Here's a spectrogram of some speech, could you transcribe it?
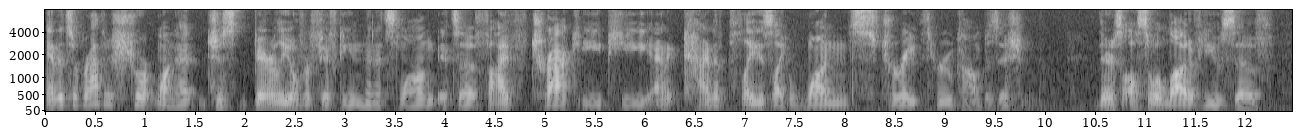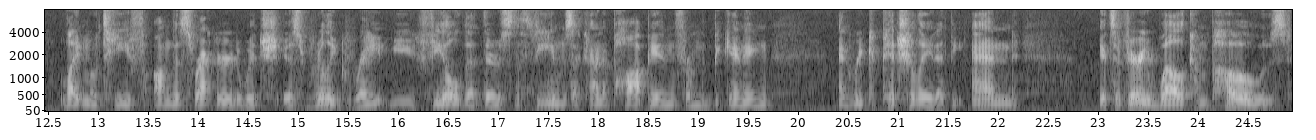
and it's a rather short one at just barely over 15 minutes long. It's a five track EP, and it kind of plays like one straight through composition. There's also a lot of use of leitmotif on this record, which is really great. You feel that there's the themes that kind of pop in from the beginning and recapitulate at the end. it's a very well composed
